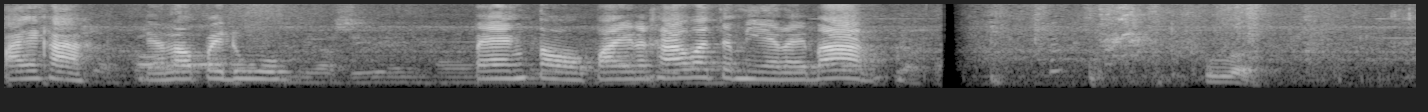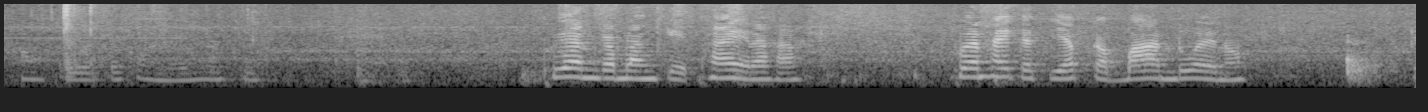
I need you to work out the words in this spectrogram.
ไปค่ะ เดี๋ยวเราไปดู แปลงต่อไปนะคะ ว่าจะมีอะไรบ้าง Tule. เพื่อนกำลังเก็บให้นะคะ เพื่อนให้กระเจี๊ยบกลับบ้านด้วยเนาะแก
